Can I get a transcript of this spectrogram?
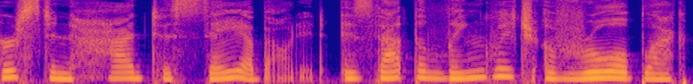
Hurston had to say about it is that the language of rural black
